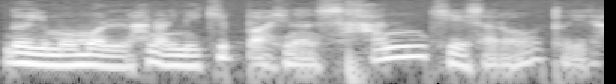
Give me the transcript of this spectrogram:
너희 몸을 하나님이 기뻐하시는 산 제사로 드리라.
